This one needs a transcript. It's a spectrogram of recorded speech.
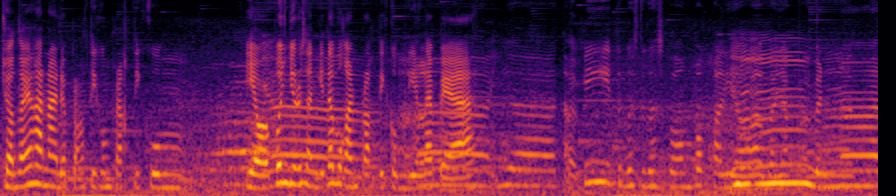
Contohnya karena ada praktikum-praktikum Ya walaupun jurusan kita bukan praktikum di lab ya. Ah, Iya, tapi tugas-tugas kelompok kali ya, Hmm, banyak banget. bener.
